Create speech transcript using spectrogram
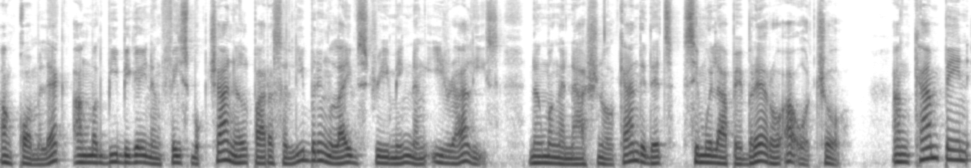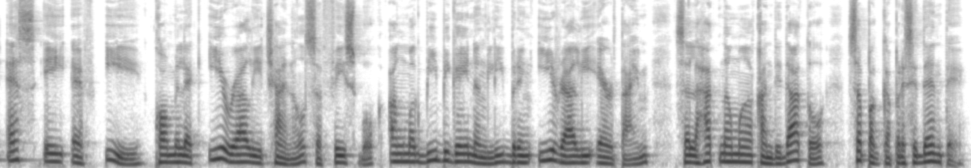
Ang COMELEC ang magbibigay ng Facebook channel para sa libreng live streaming ng e-rallies ng mga national candidates simula Pebrero a 8. Ang campaign SAFE Comelec e-rally channel sa Facebook ang magbibigay ng libreng e-rally airtime sa lahat ng mga kandidato sa pagkapresidente,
